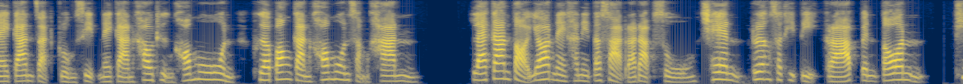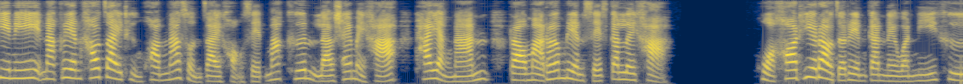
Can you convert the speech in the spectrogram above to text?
ในการจัดกลุ่มสิทธิ์ในการเข้าถึงข้อมูล เพื่อป้องกันข้อมูลสำคัญ และการต่อยอดในคณิตศาสตร์ระดับสูง เช่น เรื่องสถิติกราฟเป็นต้น ทีนี้นักเรียนเข้าใจถึงความน่าสนใจของเซตมากขึ้นแล้วใช่ไหมคะ ถ้าอย่างนั้นเรามาเริ่มเรียนเซตกันเลยค่ะ หัวข้อที่เราจะเรียนกันในวันนี้คือ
